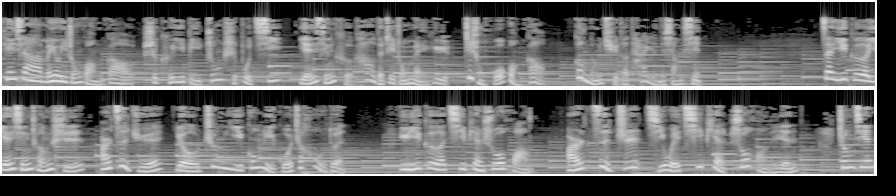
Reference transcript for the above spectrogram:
天下没有一种广告是可以比忠实不欺、言行可靠的这种美誉、这种活广告更能取得他人的相信。在一个言行诚实而自觉有正义公理国之后盾，与一个欺骗说谎而自知其为欺骗说谎的人。中间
